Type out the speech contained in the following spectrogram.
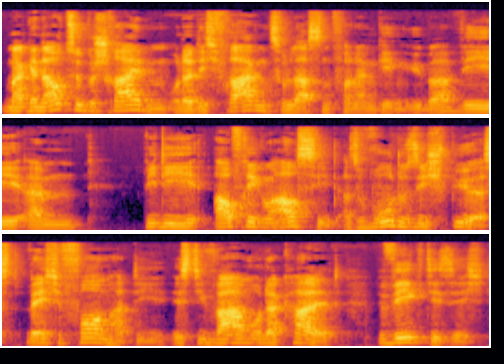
mal genau zu beschreiben oder dich fragen zu lassen von einem Gegenüber, wie, ähm, wie die Aufregung aussieht, also wo du sie spürst, welche Form hat die, ist die warm oder kalt, bewegt die sich,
